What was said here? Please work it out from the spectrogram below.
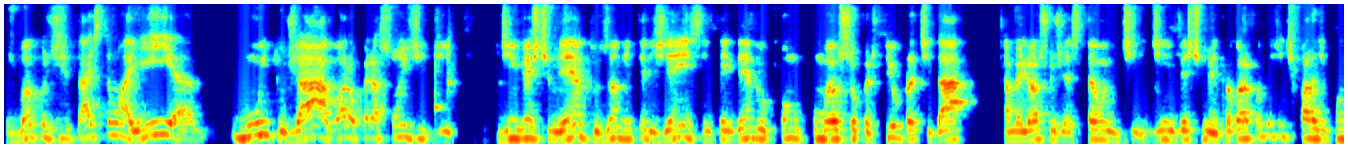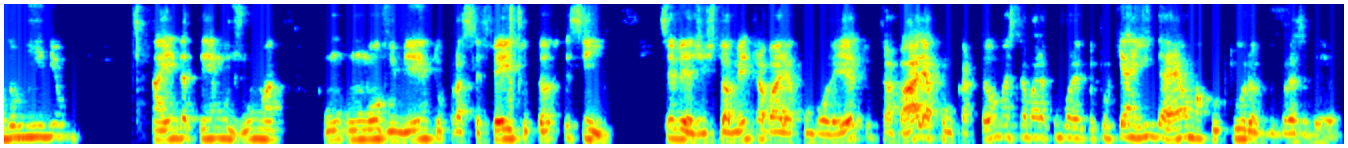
Os bancos digitais estão aí muito já, agora operações de, de, de investimento, usando inteligência, entendendo como, como é o seu perfil para te dar a melhor sugestão de, de investimento. Agora, quando a gente fala de condomínio, ainda temos uma, um, um movimento para ser feito, tanto que sim, você vê, a gente também trabalha com boleto, trabalha com cartão, mas trabalha com boleto, porque ainda é uma cultura do brasileiro.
